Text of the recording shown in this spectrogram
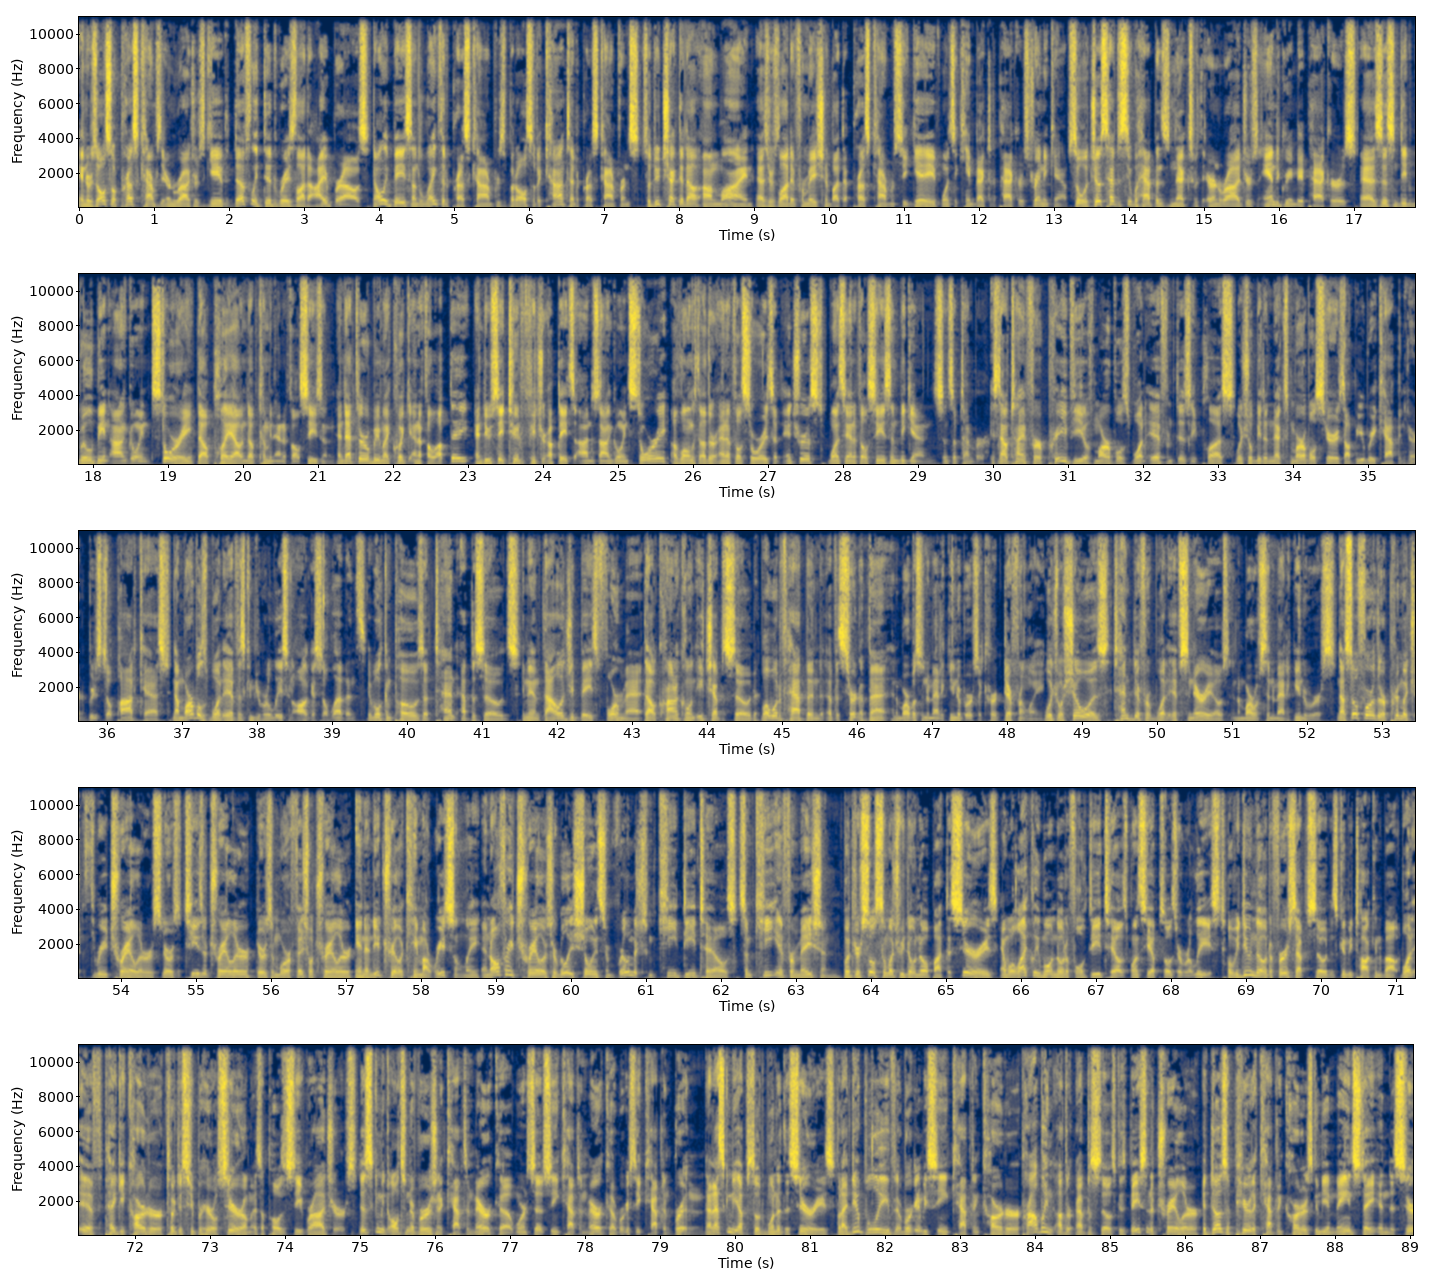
And there's also a press conference that Aaron Rodgers gave that definitely did raise a lot of eyebrows, not only based on the length of the press conference, but also the content of the press conference. So do check that out online, as there's a lot of information about that press conference he gave once it came back to the Packers training camp. So we'll just have to see what happens next with Aaron Rodgers and the Green Bay Packers, as this indeed will be an ongoing story that'll play out in the upcoming NFL season. And that there will be my quick NFL update, and do stay tuned for future updates on this ongoing story, along with other NFL stories of interest once the NFL season begins in September. It's now time for a preview of Marvel's What If from Disney Plus, which will be the next Marvel series I'll be recapping here in the Brew Distilled podcast. Now, Marvel's What If is going to be released on August 11th. It will compose of 10 episodes in an anthology based format that will chronicle in each episode what would have happened if a certain event in the Marvel Cinematic Universe occurred differently, which will show us 10 different what if scenarios in the Marvel Cinematic Universe. Now, so far, there are pretty much three trailers. There was a teaser trailer, there was a more official trailer, and a new trailer came out recently, and all three trailers are really showing some really much some key details, some key information, but there's still so much we don't know about the series, and we'll likely won't know the full details once the episodes are released. But we do know the first episode is going to be talking about what if Peggy Carter took the superhero serum as opposed to Steve Rogers. This is going to be an alternate version of Captain America, where instead of seeing Captain America, we're going to see Captain Britain. Now that's going to be episode one of the series, but I do believe that we're going to be seeing Captain Carter probably in other episodes because based on the trailer, it does appear that Captain Carter is going to be a mainstay in the series.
